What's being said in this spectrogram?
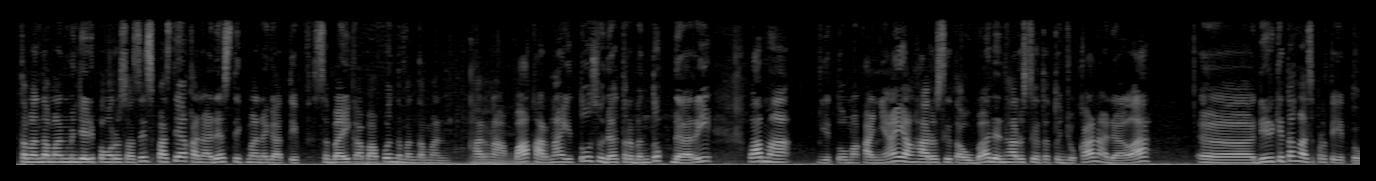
teman-teman menjadi pengurus OSIS pasti akan ada stigma negatif sebaik apa pun teman-teman. Karena apa? Karena itu sudah terbentuk dari lama gitu. Makanya yang harus kita ubah dan harus kita tunjukkan adalah eh, diri kita nggak seperti itu.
